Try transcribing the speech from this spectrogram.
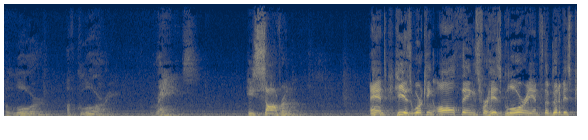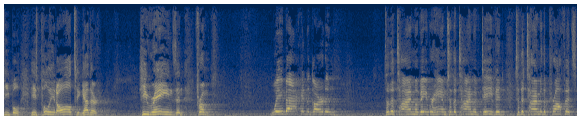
the Lord of glory reigns. He's sovereign. And he is working all things for his glory and for the good of his people. He's pulling it all together. He reigns, and from way back in the garden to the time of Abraham, to the time of David, to the time of the prophets,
